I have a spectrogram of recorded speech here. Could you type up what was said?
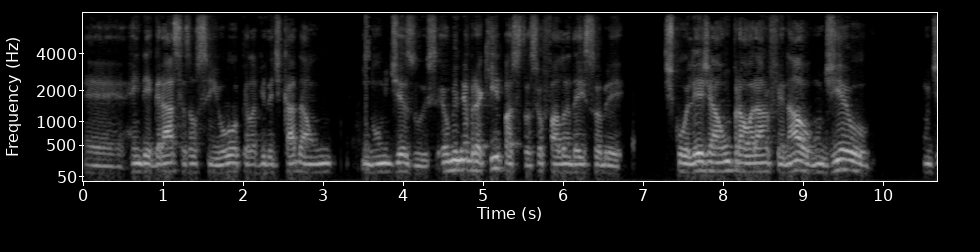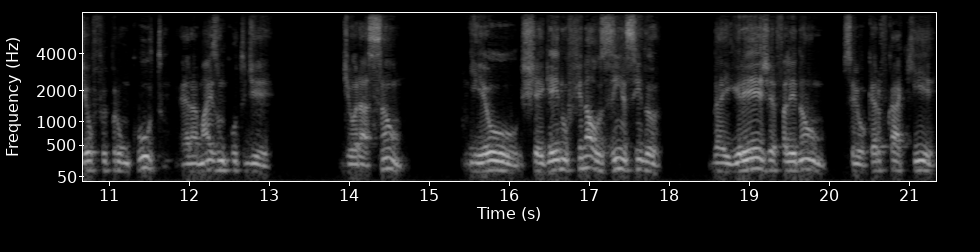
é, render graças ao Senhor pela vida de cada um, em nome de Jesus. Eu me lembro aqui, pastor, o senhor falando aí sobre escolher já um para orar no final. Um dia eu um dia eu fui para um culto, era mais um culto de, de oração, e eu cheguei no finalzinho assim do, da igreja, falei, não, Senhor, eu quero ficar aqui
